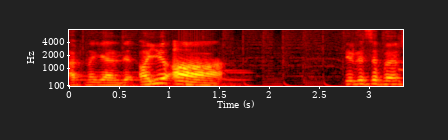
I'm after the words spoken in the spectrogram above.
Aklına geldi. Ayı A. 1'de 0.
